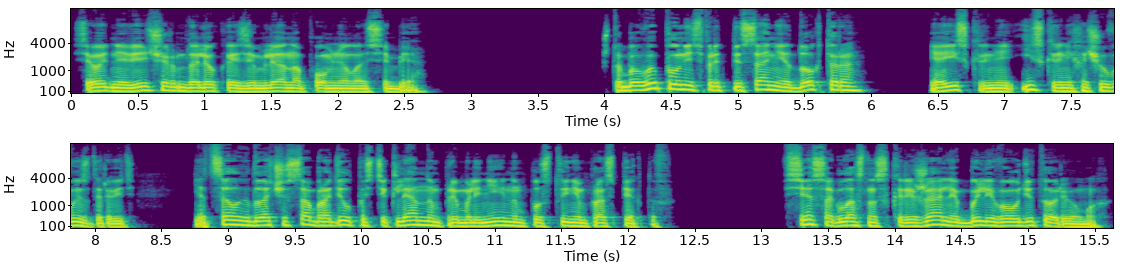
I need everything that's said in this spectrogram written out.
Сегодня вечером далекая земля напомнила о себе. Чтобы выполнить предписание доктора, я искренне, искренне хочу выздороветь. Я целых два часа бродил по стеклянным прямолинейным пустыням проспектов. Все, согласно скрижали, были в аудиториумах.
